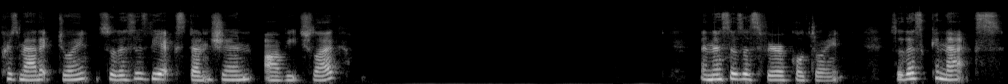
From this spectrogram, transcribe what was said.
prismatic joint. So this is the extension of each leg. And this is a spherical joint. So this connects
